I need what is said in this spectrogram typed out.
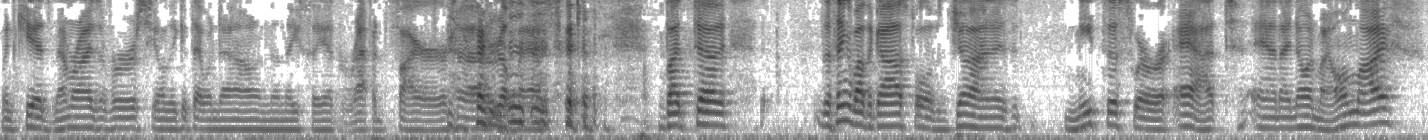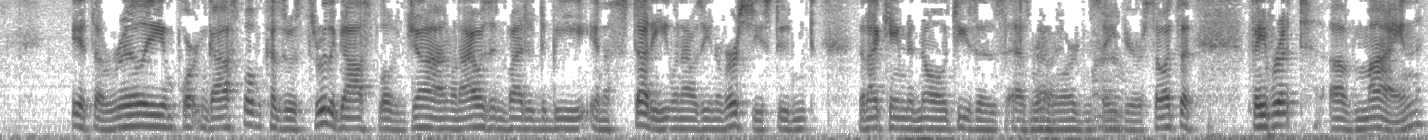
when kids memorize a verse, you know, they get that one down and then they say it rapid fire uh, real fast. but uh, the thing about the Gospel of John is it meets us where we're at. And I know in my own life, it's a really important gospel because it was through the Gospel of John when I was invited to be in a study when I was a university student that I came to know Jesus as my really? Lord and wow. Savior. So it's a favorite of mine.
